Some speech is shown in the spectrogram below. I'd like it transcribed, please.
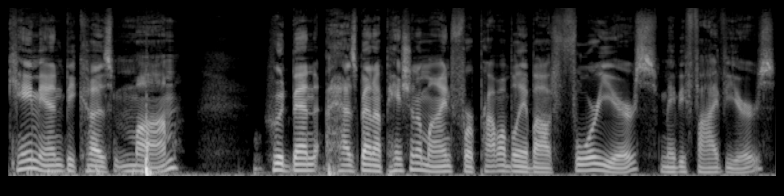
came in because mom, who had been has been a patient of mine for probably about four years, maybe five years,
